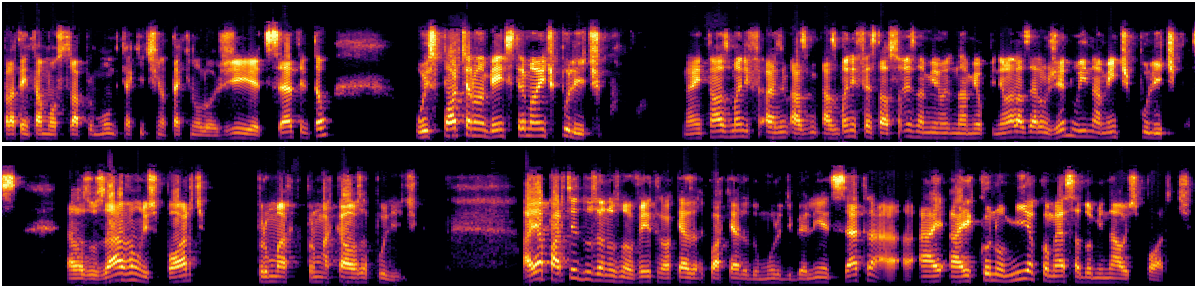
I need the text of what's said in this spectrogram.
para tentar mostrar para o mundo que aqui tinha tecnologia, etc. Então, o esporte era um ambiente extremamente político. Né? Então, as, manif as, as, manifestações, na minha, na minha opinião, elas eram genuinamente políticas. Elas usavam o esporte para uma, uma causa política. Aí, a partir dos anos 90, com a queda, com a queda do Muro de Berlim, etc., a, a, a economia começa a dominar o esporte.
